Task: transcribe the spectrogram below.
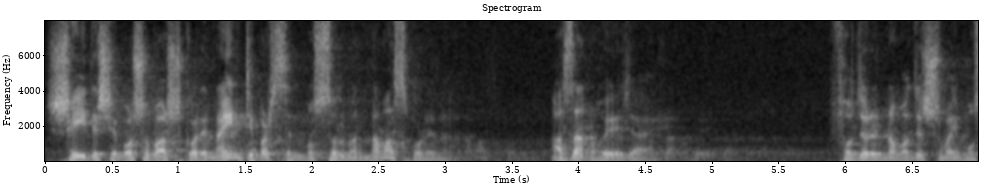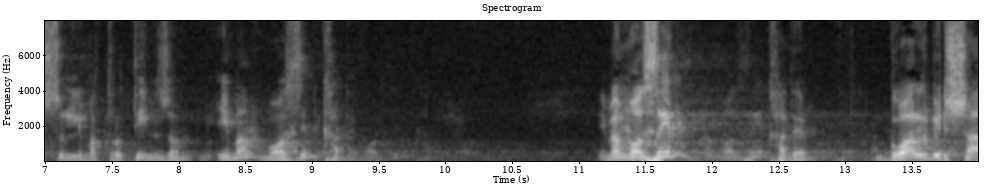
সেই দেশে বসবাস করে নাইনটি পার্সেন্ট মুসলমান নামাজ পড়ে না। আজান হয়ে যায়। ফজরের নামাজের সময় মুসল্লি মাত্র তিনজন, ইমাম মজিন খাদেম। ইমাম মজিন খাদেম। গোয়াল বিশ্বা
